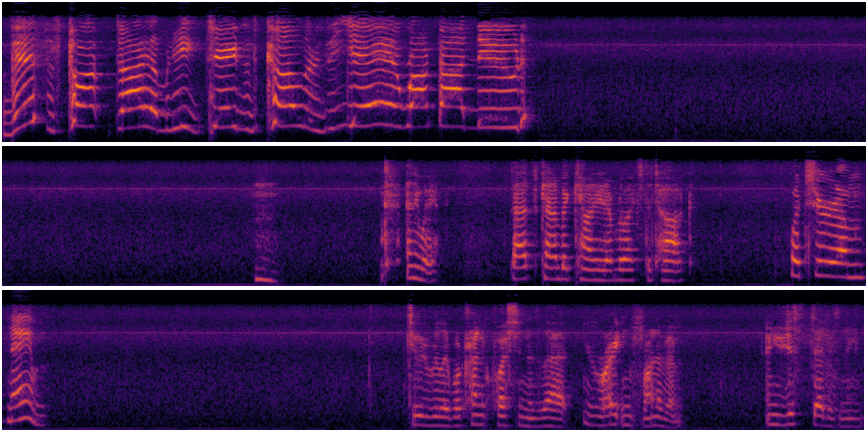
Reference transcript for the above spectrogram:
this is Carp Diamond. He changes colors. Yeah, rock on, dude. Hmm. Anyway, that's Kennebec Count never likes to talk. What's your um name? Dude, really, what kind of question is that? You're right in front of him. And you just said his name.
